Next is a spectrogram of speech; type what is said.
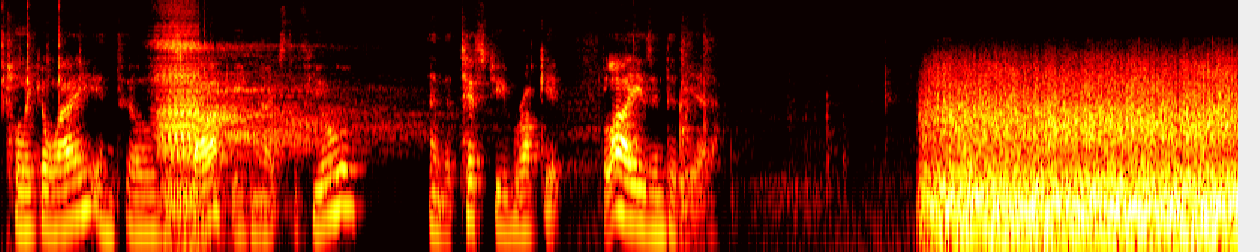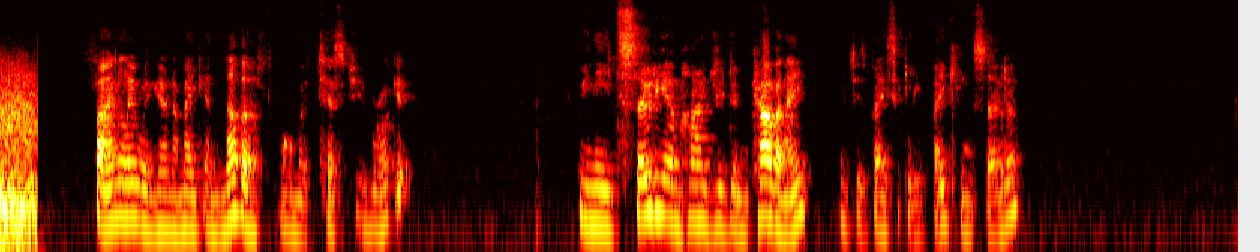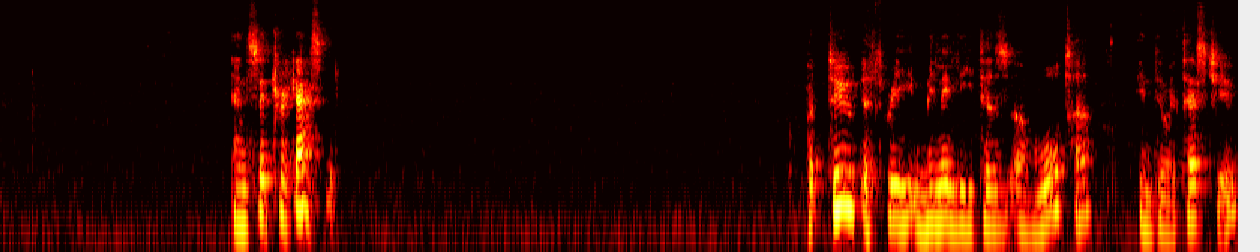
Click away until the spark ignites the fuel and the test tube rocket flies into the air. Finally, we're going to make another form of test tube rocket. We need sodium hydrogen carbonate, which is basically baking soda, and citric acid. Put 2 to 3 milliliters of water into a test tube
